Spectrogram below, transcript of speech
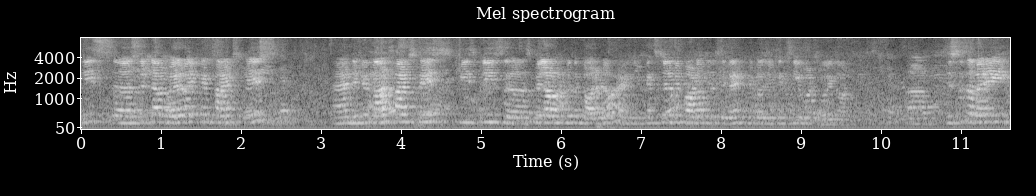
Please uh, sit down wherever you can find space. And if you can't find space, please please uh, spill out into the corridor and you can still be part of this event because you can see what's going on. Uh, this is a very,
